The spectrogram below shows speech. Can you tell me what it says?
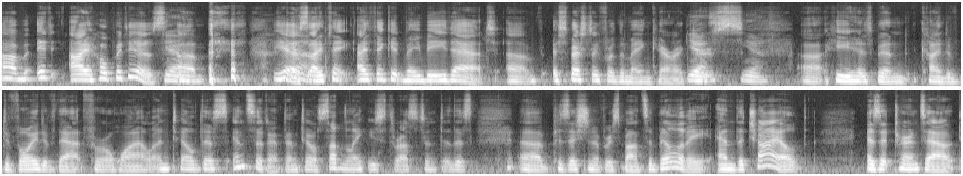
Um, it. I hope it is. Yeah. Um, yes, Yeah. I think. I think it may be that, um, especially for the main characters. Yes, yes. uh, he has been kind of devoid of that for a while until this incident, until suddenly he's thrust into this uh, position of responsibility. And the child, as it turns out,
